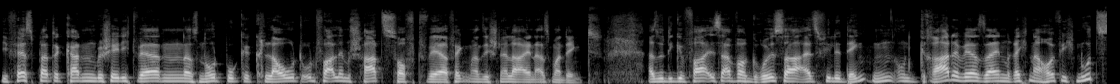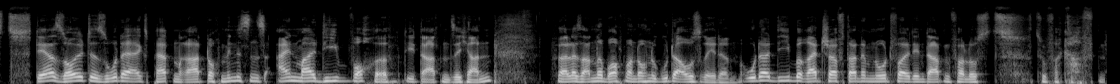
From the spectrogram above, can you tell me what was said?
Die Festplatte kann beschädigt werden, das Notebook geklaut und vor allem Schadsoftware fängt man sich schneller ein, als man denkt. Also die Gefahr ist einfach größer, als viele denken. Und gerade wer seinen Rechner häufig nutzt, der sollte, so der Expertenrat, doch mindestens einmal die Woche die Daten sichern. Für alles andere braucht man doch eine gute Ausrede. Oder die Bereitschaft, dann im Notfall den Datenverlust zu verkraften.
